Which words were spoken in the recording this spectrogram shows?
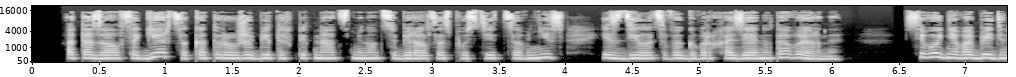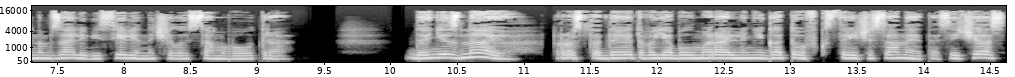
— отозвался герцог, который уже битых пятнадцать минут собирался спуститься вниз и сделать выговор хозяину таверны. Сегодня в обеденном зале веселье началось с самого утра. «Да не знаю, просто до этого я был морально не готов к встрече с Анет, а сейчас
